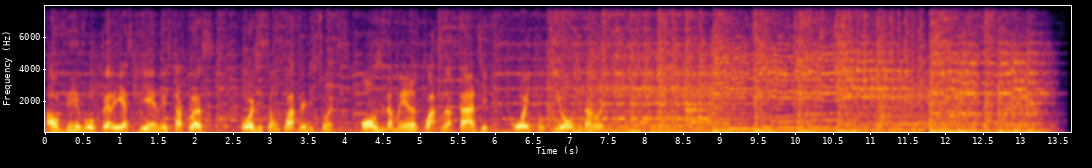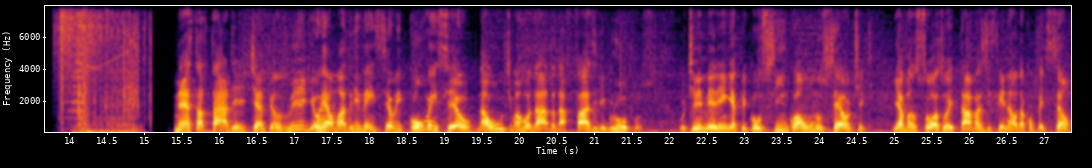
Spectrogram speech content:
ao vivo pela ESPN e Star Plus. Hoje são quatro edições: 11 da manhã, 4 da tarde, 8 e 11 da noite. Nesta tarde de Champions League, o Real Madrid venceu e convenceu na última rodada da fase de grupos. O time merengue aplicou 5 a 1 no Celtic e avançou às oitavas de final da competição.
